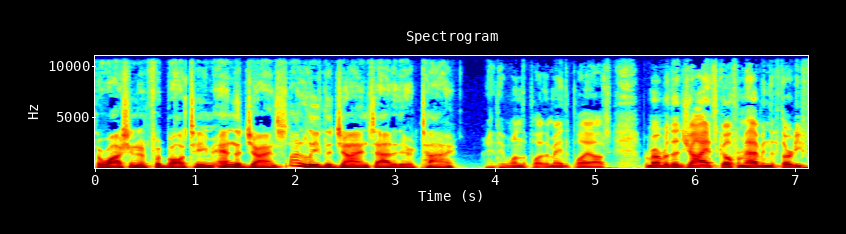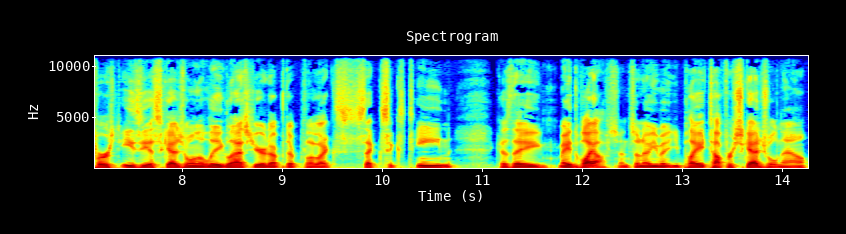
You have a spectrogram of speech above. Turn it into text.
the Washington football team and the Giants. Let's not leave the Giants out of their tie. Hey, they won the play. They made the playoffs. Remember, the Giants go from having the 31st easiest schedule in the league last year to up to like six, 16 because they made the playoffs, and so now you you play a tougher schedule now,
